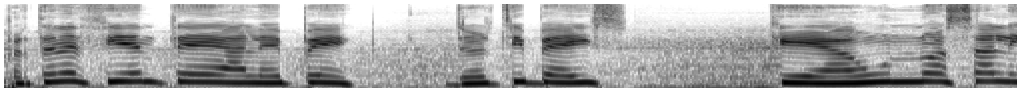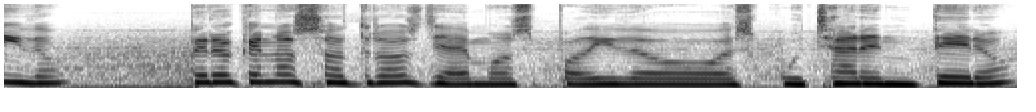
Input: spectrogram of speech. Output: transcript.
perteneciente al EP Dirty Bass, que aún no ha salido, pero que nosotros ya hemos podido escuchar entero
